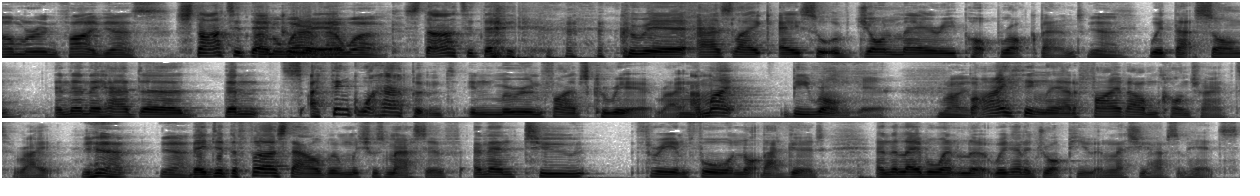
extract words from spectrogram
Oh, Maroon Five, yes. Started their I'm aware of career, their work. Started their career as like a sort of John Mayery pop rock band. Yeah. With that song, and then they had uh, then I think what happened in Maroon 5's career, right? I might be wrong here, Mm. Right. But I think they had a five album contract, right? Yeah, yeah. They did the first album, which was massive, and then two, three, and four not that good. And the label went, "Look, we're going to drop you unless you have some hits."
